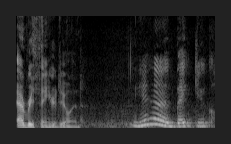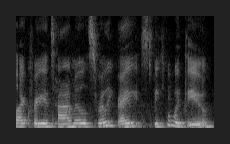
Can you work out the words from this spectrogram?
everything you're doing. Yeah, thank you, Clark, for your time. It was really great speaking with you.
